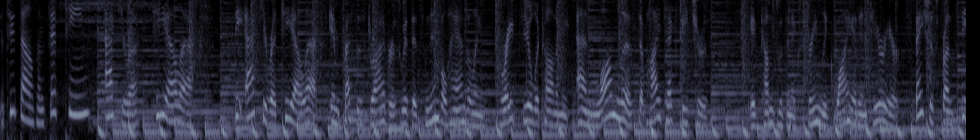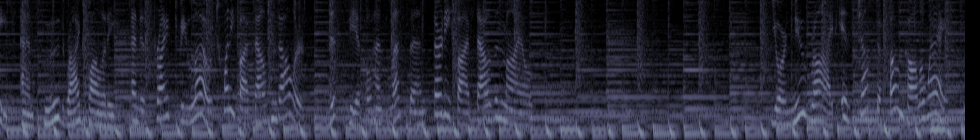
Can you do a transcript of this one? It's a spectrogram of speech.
The 2015 Acura TLX. The Acura TLX impresses drivers with its nimble handling, great fuel economy, and long list of high-tech features. It comes with an extremely quiet interior, spacious front seats, and smooth ride quality, and is priced below $25,000. This vehicle has less than 35,000 miles. Your new ride is just a phone call away.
